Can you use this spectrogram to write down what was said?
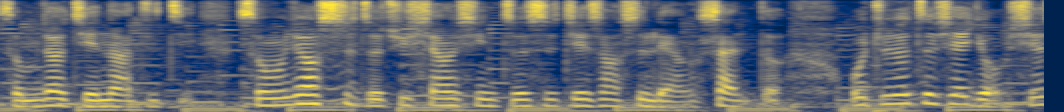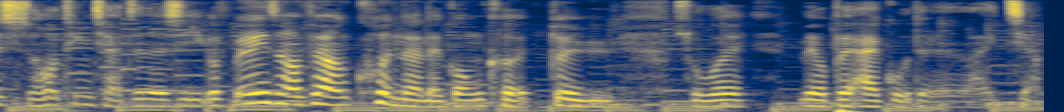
什么叫接纳自己？什么叫试着去相信这世界上是良善的？我觉得这些有些时候听起来真的是一个非常非常困难的功课，对于所谓没有被爱过的人来讲。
